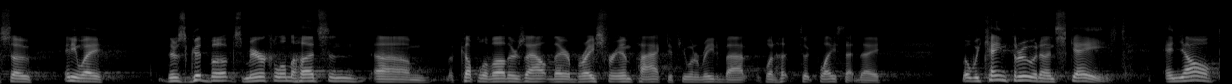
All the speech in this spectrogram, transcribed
So, anyway, there's good books, Miracle on the Hudson, um, a couple of others out there, Brace for Impact, if you want to read about what took place that day. But we came through it unscathed. And y'all,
